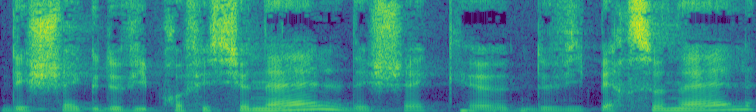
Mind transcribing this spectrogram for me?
d'échecs de vie professionnelle, d'échecs euh, de vie personnelle,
